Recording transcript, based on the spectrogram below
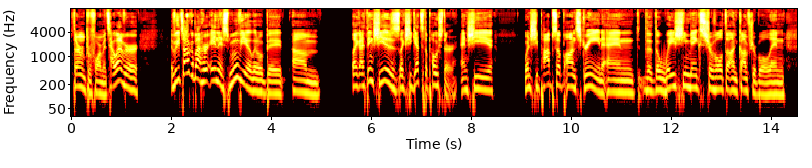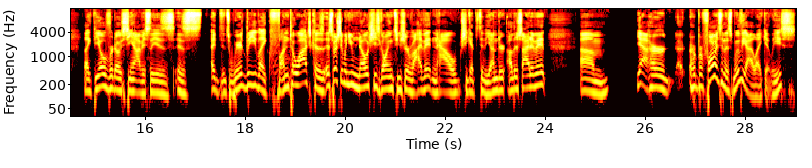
Thurman performance. However, if we could talk about her in this movie a little bit, um, like I think she is like she gets the poster and she when she pops up on screen and the the way she makes Travolta uncomfortable and like the overdose scene obviously is is it's weirdly like fun to watch because especially when you know she's going to survive it and how she gets to the under other side of it. Um, yeah, her her performance in this movie I like at least.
